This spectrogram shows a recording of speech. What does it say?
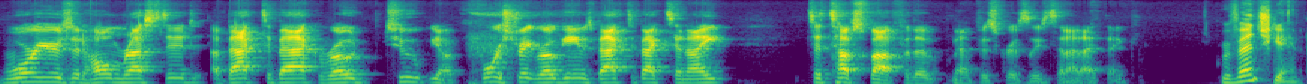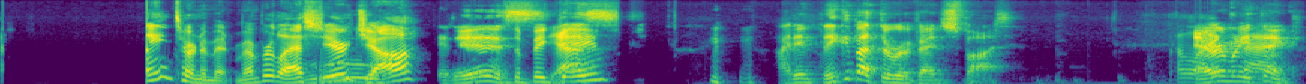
Warriors at home rested, a back to back road, two, you know, four straight road games back to back tonight. It's a tough spot for the Memphis Grizzlies tonight, I think. Revenge game. Playing tournament. Remember last Ooh, year, Ja? It is. The big yes. game. I didn't think about the revenge spot. I like Aaron, what do you think?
